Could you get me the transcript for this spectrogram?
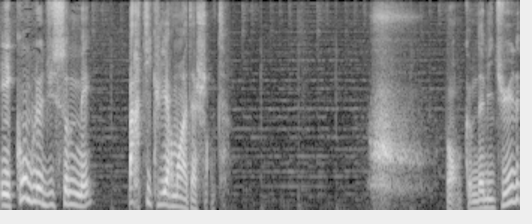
et comble du sommet, particulièrement attachante. Bon, comme d'habitude,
